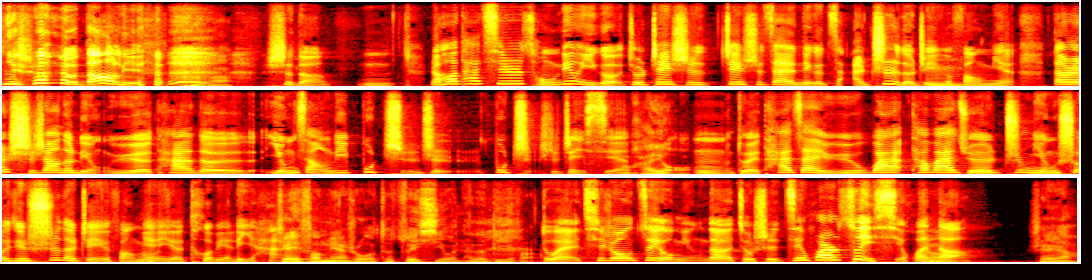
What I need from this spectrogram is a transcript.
你说的有道理，是的。嗯，然后他其实从另一个，就是这是这是在那个杂志的这个方面，当然时尚的领域，它的影响力不只只不只是这些，还有，嗯，对，他在于挖他挖掘知名设计师的这一方面也特别厉害，这方面是我最喜欢他的地方。对，其中最有名的就是金花最喜欢的谁呀？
